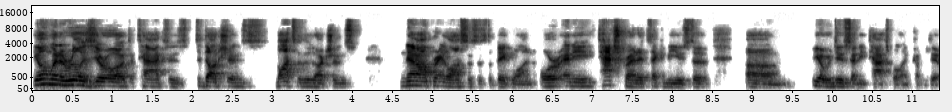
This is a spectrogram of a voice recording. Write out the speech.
the only way to really zero out the tax is deductions, lots of deductions. Net operating losses is the big one, or any tax credits that can be used to um, you know, reduce any taxable income due.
